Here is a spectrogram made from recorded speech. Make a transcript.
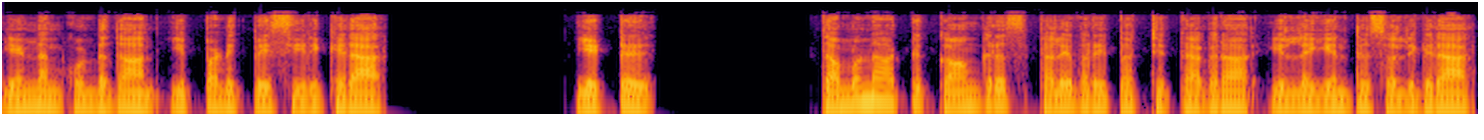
எண்ணம் கொண்டுதான் இப்படிப் பேசியிருக்கிறார். எட்டு. தமிழ்நாட்டு காங்கிரஸ் தலைவரைப் பற்றி தகரார் இல்லை என்று சொல்லுகிறார்.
